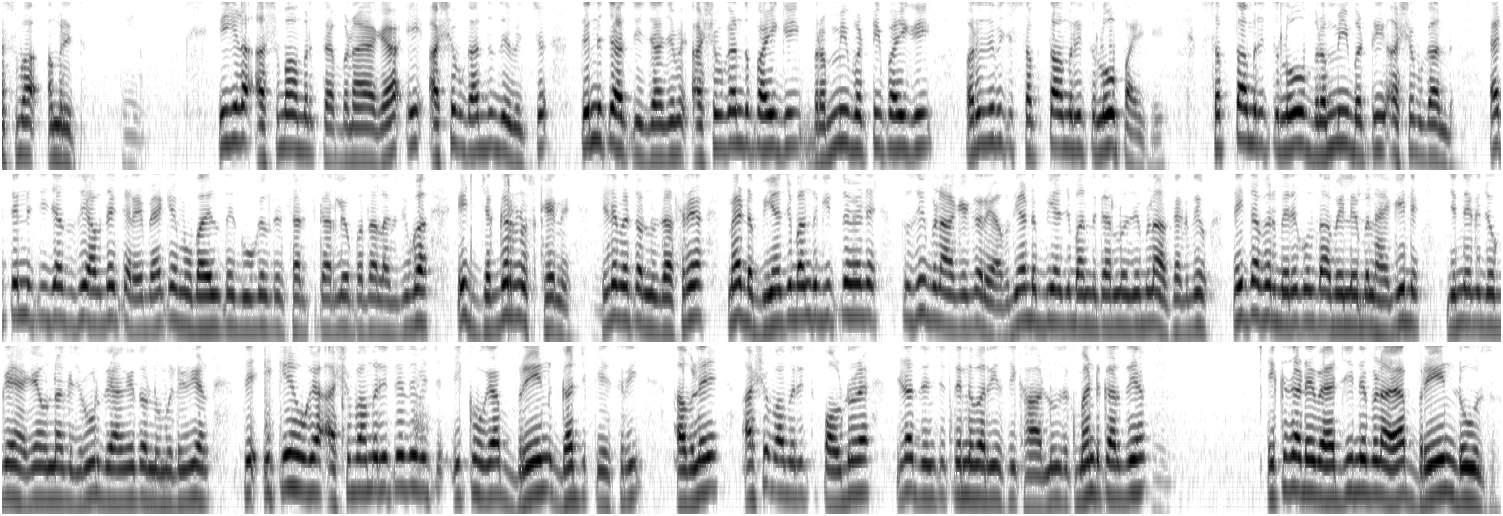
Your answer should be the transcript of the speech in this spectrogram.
ਅਸਵਾ ਅੰਮ੍ਰਿਤ। ਇਹ ਜਿਹੜਾ ਅਸ਼ਮਾ ਅੰਮ੍ਰਿਤ ਬਣਾਇਆ ਗਿਆ ਇਹ ਅਸ਼ਵਗੰਧ ਦੇ ਵਿੱਚ ਤਿੰਨ ਚਾਰ ਚੀਜ਼ਾਂ ਜਿਵੇਂ ਅਸ਼ਵਗੰਧ ਪਾਈ ਗਈ ਬ੍ਰਹਮੀ ਬੱਟੀ ਪਾਈ ਗਈ ਔਰ ਇਹਦੇ ਵਿੱਚ ਸਪਤਾ ਅੰਮ੍ਰਿਤ ਲੋਹ ਪਾਈ ਗਈ। ਸਪਤਾ ਅੰਮ੍ਰਿਤ ਲੋਹ ਬ੍ਰਹਮੀ ਬੱਟੀ ਅਸ਼ਵਗੰਧ ਇਹ ਤਿੰਨ ਚੀਜ਼ਾਂ ਤੁਸੀਂ ਆਪਦੇ ਘਰੇ ਬਹਿ ਕੇ ਮੋਬਾਈਲ ਤੇ ਗੂਗਲ ਤੇ ਸਰਚ ਕਰ ਲਿਓ ਪਤਾ ਲੱਗ ਜੂਗਾ। ਇਹ ਜੱਗਰ ਨੁਸਖੇ ਨੇ ਜਿਹੜੇ ਮੈਂ ਤੁਹਾਨੂੰ ਦੱਸ ਰਿਹਾ। ਮੈਂ ਡੱਬੀਆਂ 'ਚ ਬੰਦ ਕੀਤੇ ਹੋਏ ਨੇ। ਤੁਸੀਂ ਬਣਾ ਕੇ ਘਰੇ ਆਪਦੀਆਂ ਡੱਬੀਆਂ 'ਚ ਬੰਦ ਕਰ ਲਓ ਜੇ ਬਣਾ ਸਕਦੇ ਹੋ। ਨਹੀਂ ਤਾਂ ਫਿਰ ਮੇਰੇ ਕੋਲ ਤਾਂ ਅਵੇਲੇਬਲ ਹੈਗੇ ਨੇ। ਜਿੰਨੇ ਕੁ ਜੋਗੇ ਹੈਗੇ ਆ, ਉਹਨਾਂ ਕੁ ਜ਼ਰੂਰ ਦੇਵਾਂਗੇ ਤੁਹਾਨੂੰ ਮਟੀਰੀਅਲ ਤੇ ਇੱਕ ਇਹ ਹੋ ਗਿਆ ਅਸ਼ਵ ਅੰਮ੍ਰਿਤ ਦੇ ਵਿੱਚ, ਇੱਕ ਹੋ ਗਿਆ ਬ੍ਰੇਨ ਗੱਜ ਕੇਸਰੀ, ਅਵਲੇ ਅਸ਼ਵਅਮ੍ਰਿਤ ਪਾਊਡਰ ਹੈ, ਜਿਹੜਾ ਦਿਨ 'ਚ ਤਿੰਨ ਵਾਰੀ ਅਸੀਂ ਖਾਣ ਨੂੰ ਰეკਮੈਂਡ ਕਰਦੇ ਹਾਂ। ਇੱਕ ਸਾਡੇ ਵੈਦ ਜੀ ਨੇ ਬਣਾਇਆ ਬ੍ਰੇਨ ਡੋਜ਼।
